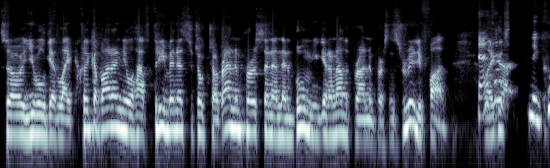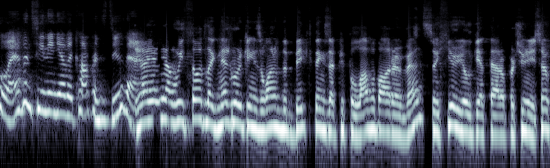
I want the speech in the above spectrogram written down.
so you will get like click a button, you'll have three minutes to talk to a random person, and then boom, you get another random person. It's really fun. That's like, uh, really cool. I haven't seen any other conference do that. Yeah, yeah, yeah. We thought like networking is one of the big things that people love about our events. So here you'll get that opportunity. So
